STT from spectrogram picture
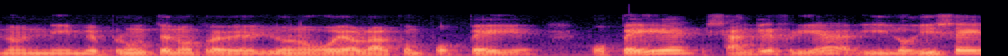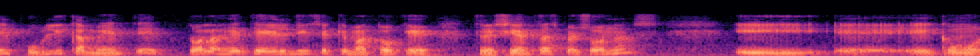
no, ni me pregunten otra vez, yo no voy a hablar con Popeye. Popeye, sangre fría, y lo dice él públicamente. Toda la gente, él dice que mató que 300 personas y, eh, como,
